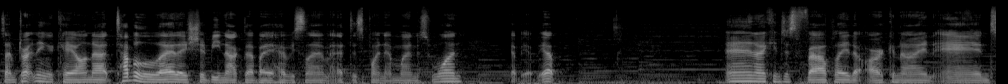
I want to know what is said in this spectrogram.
so I'm threatening a KO on that. Tapu Lele should be knocked out by a Heavy Slam at this point at minus one. Yep, yep, yep. And I can just foul play the Arcanine and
